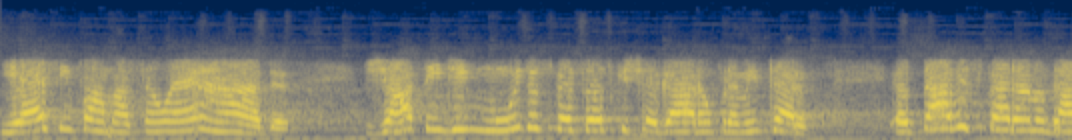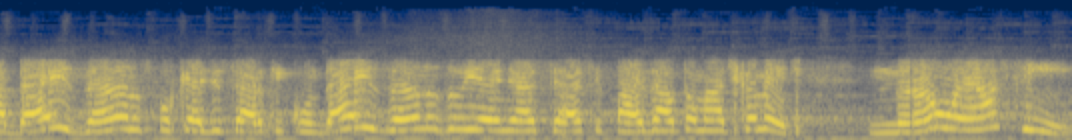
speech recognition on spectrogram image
E essa informação é errada. Já atendi muitas pessoas que chegaram para mim e disseram eu estava esperando dar 10 anos, porque disseram que com 10 anos o INSS faz automaticamente. Não é assim.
